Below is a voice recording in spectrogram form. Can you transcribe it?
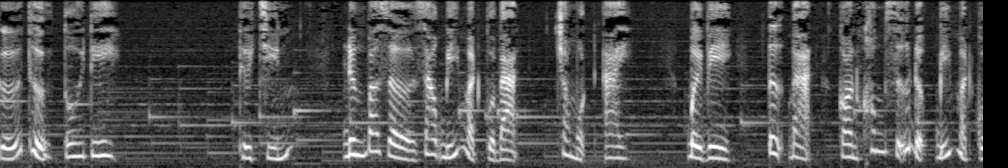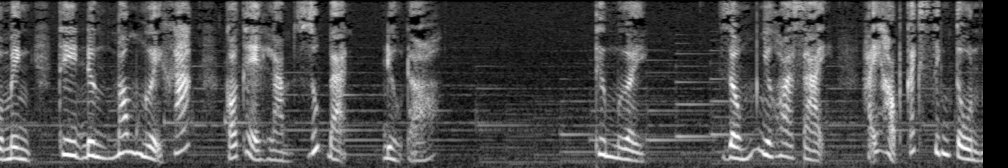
cứ thử tôi đi. Thứ chín, đừng bao giờ giao bí mật của bạn cho một ai, bởi vì tự bạn còn không giữ được bí mật của mình thì đừng mong người khác có thể làm giúp bạn điều đó. Thứ 10. Giống như hoa dại, hãy học cách sinh tồn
